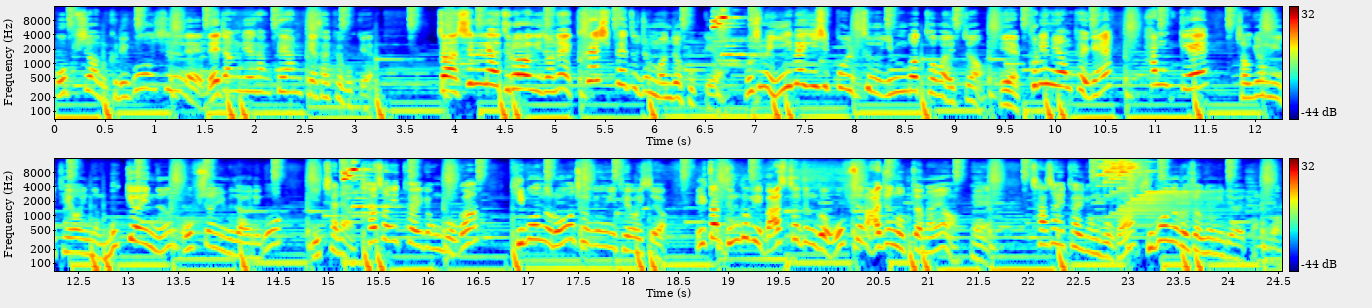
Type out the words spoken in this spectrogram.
옵션 그리고 실내 내장재 상태 함께 살펴볼게요. 자 실내 들어가기 전에 크래시 패드 좀 먼저 볼게요 보시면 220V 인버터가 있죠 예 프리미엄 팩에 함께 적용이 되어 있는 묶여 있는 옵션입니다. 그리고 이 차량 차선 이탈 경보가 기본으로 적용이 되어 있어요. 일단 등급이 마스터 등급 옵션 아주 높잖아요. 예. 차선 이탈 경보가 기본으로 적용이 되어 있다는 거.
